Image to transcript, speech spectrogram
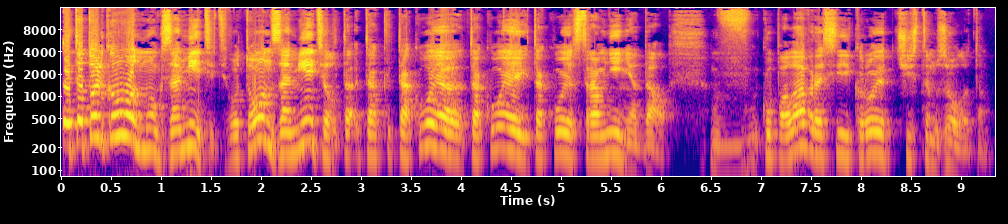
это только он мог заметить. Вот он заметил так, такое, такое и такое сравнение дал. Купола в России кроют чистым золотом.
